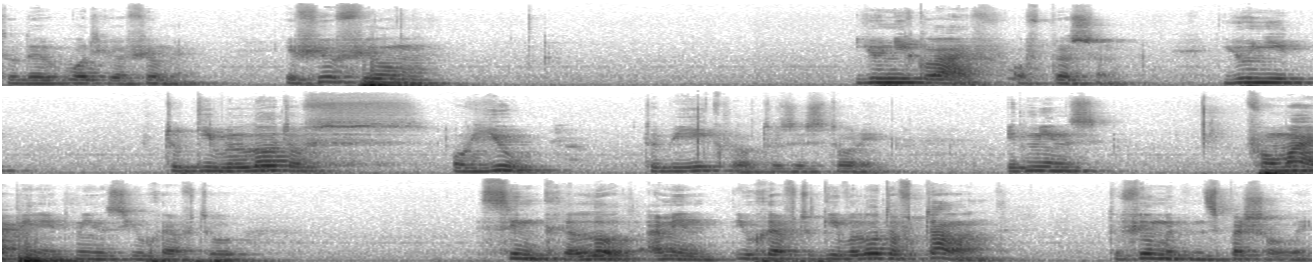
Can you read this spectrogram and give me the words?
to the what you are filming. If you film unique life of person, you need to give a lot of of you to be equal to the story. It means, for my opinion, it means you have to think a lot. I mean, you have to give a lot of talent to film it in special way,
